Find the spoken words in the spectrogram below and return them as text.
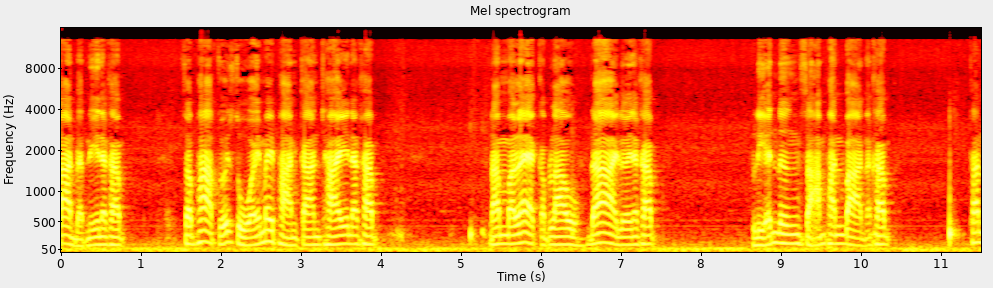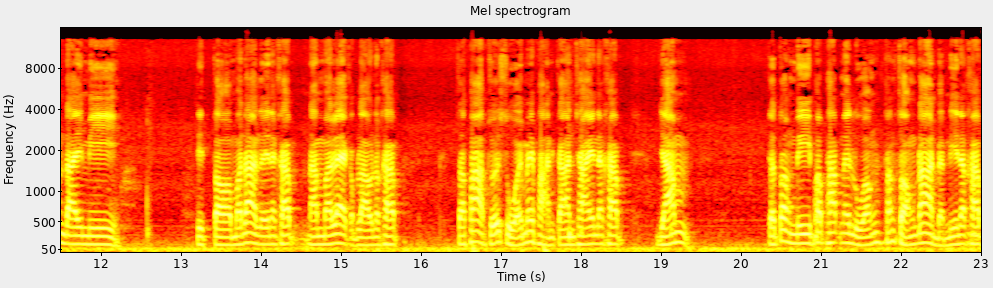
ด้านแบบนี้นะครับ สภาพสวยๆ ไม่ผ่านการใช้นะครับนำมาแลกกับเราได้เลยนะครับ เหรียญหนึ่งสามพันบาทนะครับ ท่านใดมีติดต่อมาได้เลยนะครับนำมาแลกกับเรานะครับ สภาพสวยๆ ไม่ผ่านการใช้นะครับ ย้ำจะต้องมีพระพักในหลวงทั้งสองด้านแบบนี้นะครับ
